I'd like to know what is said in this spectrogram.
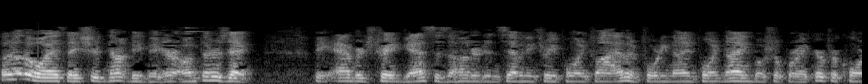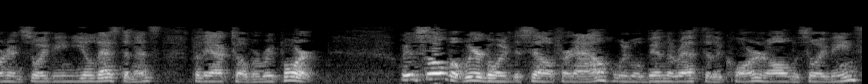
but otherwise they should not be bigger on Thursday. The average trade guess is 173.5 and 49.9 bushel per acre for corn and soybean yield estimates for the October report. We have sold what we're going to sell for now. We will bin the rest of the corn and all the soybeans.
